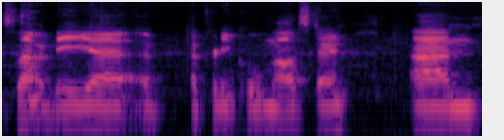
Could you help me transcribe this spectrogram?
so that would be uh, a, a pretty cool milestone. Um,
